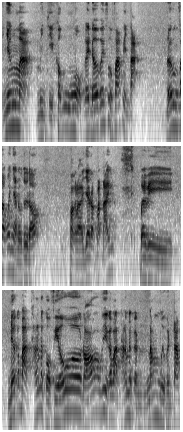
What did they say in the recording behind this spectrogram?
nhưng mà mình thì không ủng hộ cái đối với phương pháp hiện tại đối với phương pháp các nhà đầu tư đó hoặc là giai đoạn bắt đáy. Bởi vì nếu các bạn thắng được cổ phiếu đó, ví dụ các bạn thắng được gần 50 phần trăm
